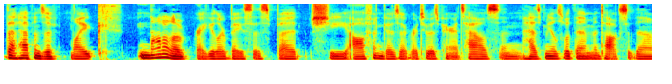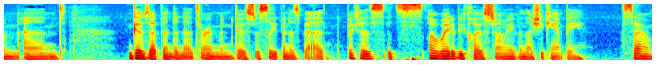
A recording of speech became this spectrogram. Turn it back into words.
that happens if like not on a regular basis, but she often goes over to his parents' house and has meals with them and talks to them and goes up into Ned's room and goes to sleep in his bed because it's a way to be close to him, even though she can't be. So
